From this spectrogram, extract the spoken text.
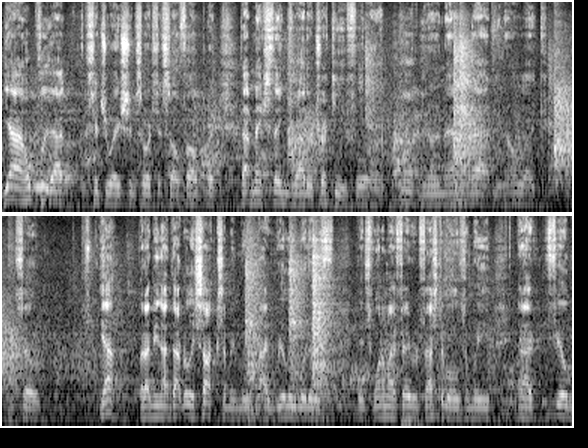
yeah hopefully that situation sorts itself out but that makes things rather tricky for you know what I mean? That you know like so yeah. But I mean that, that really sucks. I mean we I really would have it's one of my favorite festivals and we and I feel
